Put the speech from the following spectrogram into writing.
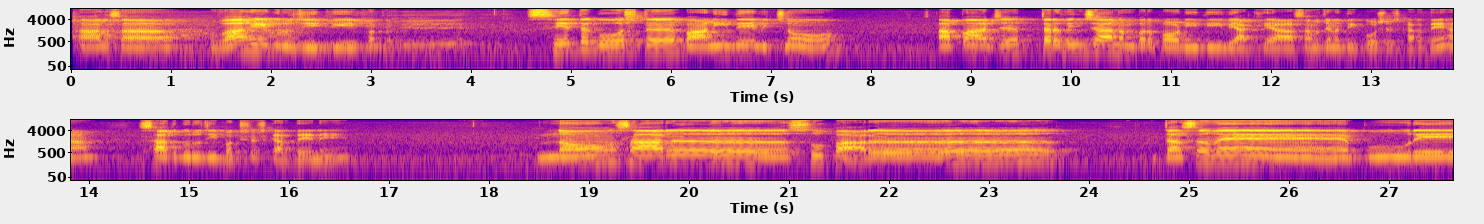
ਖਾਲਸਾ, ਵਾਹਿਗੁਰੂ ਜੀ ਕੀ ਫਤਿਹ। ਸਿੱਧ ਗੋਸ਼ਟ ਬਾਣੀ ਦੇ ਵਿੱਚੋਂ ਆਪਾਂ ਅੱਜ 53 ਨੰਬਰ ਪੌੜੀ ਦੀ ਵਿਆਖਿਆ ਸਮਝਣ ਦੀ ਕੋਸ਼ਿਸ਼ ਕਰਦੇ ਹਾਂ। ਸਤਿਗੁਰੂ ਜੀ ਬਖਸ਼ਿਸ਼ ਕਰਦੇ ਨੇ। ਨੌ ਸਾਰ ਸੁਭਾਰ, ਦਸਵੇਂ ਪੂਰੇ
